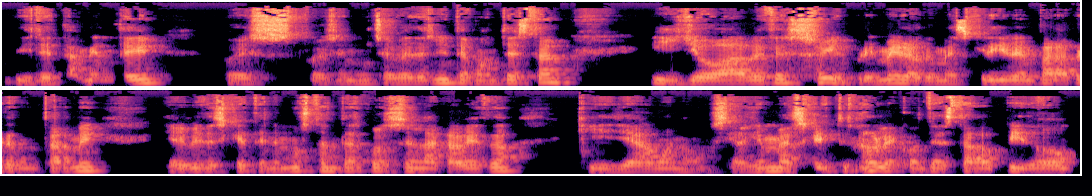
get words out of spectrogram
Directamente pues, pues muchas veces ni te contestan. Y yo a veces soy el primero que me escriben para preguntarme y hay veces que tenemos tantas cosas en la cabeza que ya, bueno, si alguien me ha escrito y no le he contestado, pido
